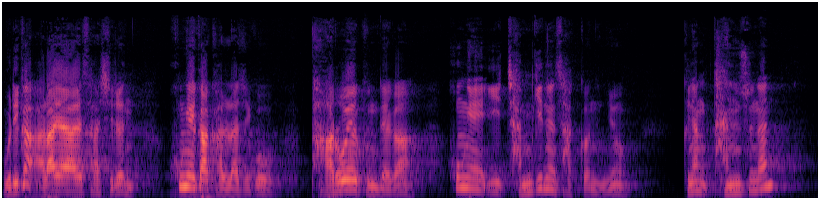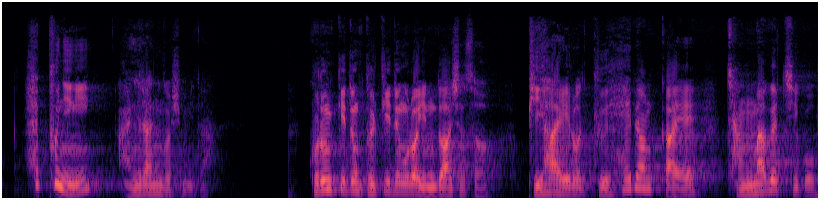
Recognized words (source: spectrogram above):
우리가 알아야 할 사실은 홍해가 갈라지고 바로의 군대가 홍해에 이 잠기는 사건은요. 그냥 단순한 해프닝이 아니라는 것입니다. 구름 기둥, 불 기둥으로 인도하셔서 비하이롯 그 해변가에 장막을 치고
